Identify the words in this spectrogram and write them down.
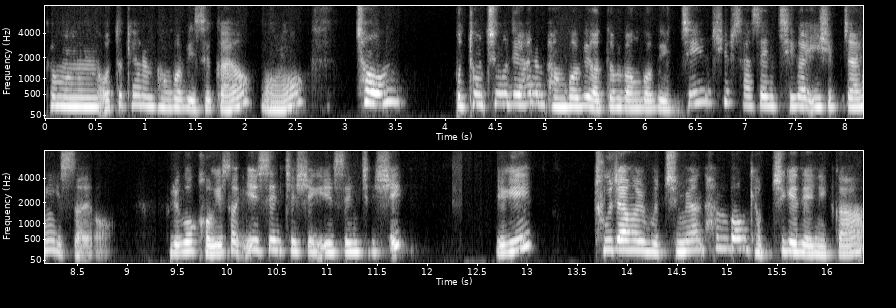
그러면 어떻게 하는 방법이 있을까요? 어, 처음 보통 친구들이 하는 방법이 어떤 방법이 있지? 14cm가 20장이 있어요. 그리고 거기서 1cm씩 1cm씩 여기 두 장을 붙이면 한 번 겹치게 되니까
